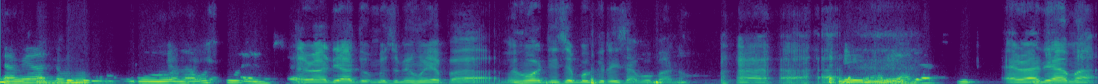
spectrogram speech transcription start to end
Nyame na wo so ɛ Eradi ado, mesu me hu ye pa, me hu odi se bo grace aboba no. Eradi ama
